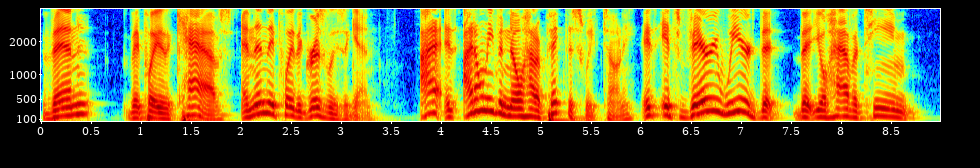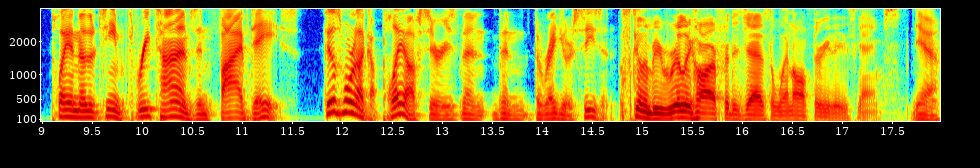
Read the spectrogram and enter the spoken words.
then they play the Cavs, and then they play the Grizzlies again. I I don't even know how to pick this week, Tony. It, it's very weird that that you'll have a team play another team three times in five days. Feels more like a playoff series than than the regular season. It's going to be really hard for the Jazz to win all three of these games. Yeah,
